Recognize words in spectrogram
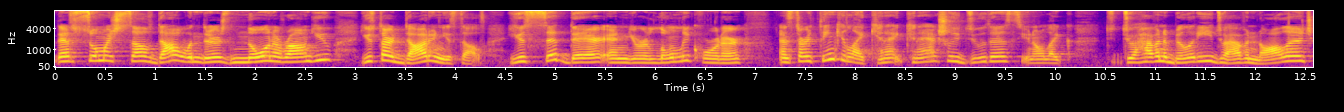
They have so much self-doubt when there's no one around you. You start doubting yourself. You sit there in your lonely corner and start thinking like, can I, can I actually do this? You know, like, do I have an ability? Do I have a knowledge?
